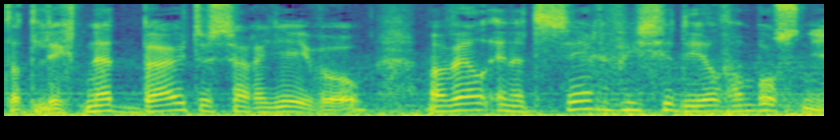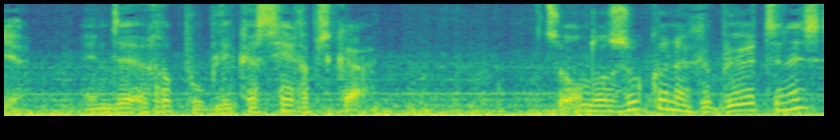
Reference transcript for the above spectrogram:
Dat ligt net buiten Sarajevo, maar wel in het Servische deel van Bosnië, in de Republika Srpska. Ze onderzoeken een gebeurtenis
